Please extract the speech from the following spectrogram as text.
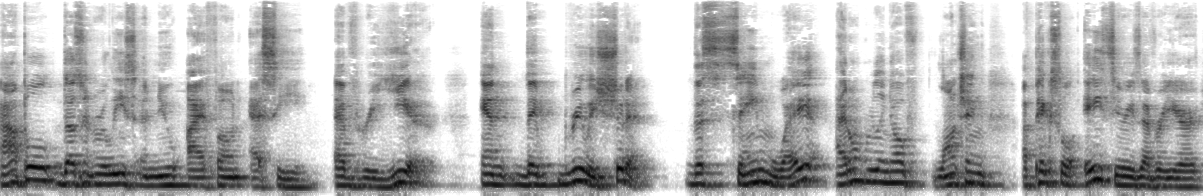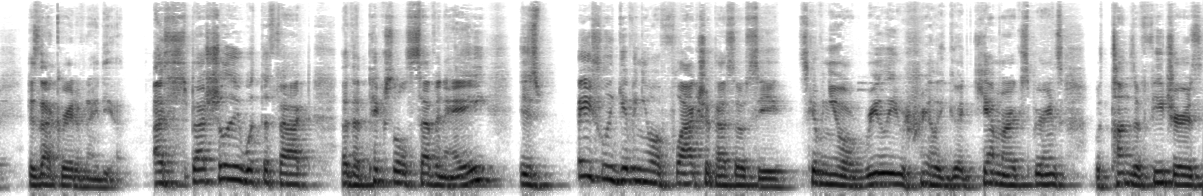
Apple doesn't release a new iPhone SE every year, and they really shouldn't. The same way, I don't really know if launching a Pixel A series every year is that great of an idea, especially with the fact that the Pixel 7a is basically giving you a flagship SoC. It's giving you a really, really good camera experience with tons of features.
